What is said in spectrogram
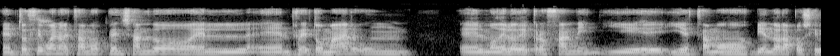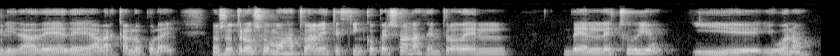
Entonces, bueno, estamos pensando en retomar un, el modelo de crowdfunding y, estamos viendo la posibilidad de, abarcarlo por ahí. Nosotros somos actualmente cinco personas dentro del, estudio y, bueno,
